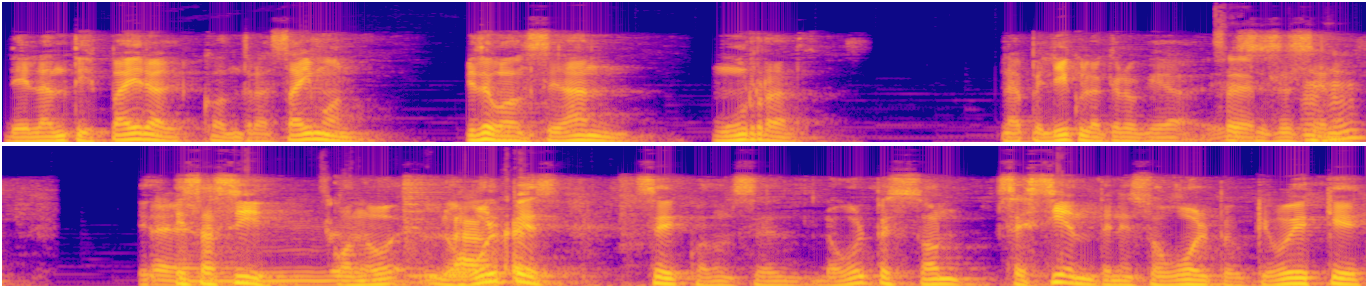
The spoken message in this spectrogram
del anti-spiral contra Simon? ¿Viste cuando se dan murras? La película creo que Sí. es esa escena. Ujú. Es así. Cuando los golpes. Sí, cuando se- los golpes son. Se sienten esos golpes. Que ves que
